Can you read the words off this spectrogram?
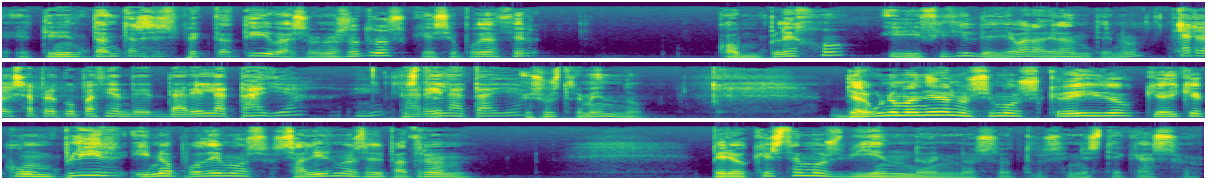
eh, tienen tantas expectativas sobre nosotros que se puede hacer complejo y difícil de llevar adelante, ¿no? Claro, esa preocupación de daré la talla, ¿eh? daré la talla. Eso es tremendo. De alguna manera nos hemos creído que hay que cumplir y no podemos salirnos del patrón. Pero ¿qué estamos viendo en nosotros en este caso?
